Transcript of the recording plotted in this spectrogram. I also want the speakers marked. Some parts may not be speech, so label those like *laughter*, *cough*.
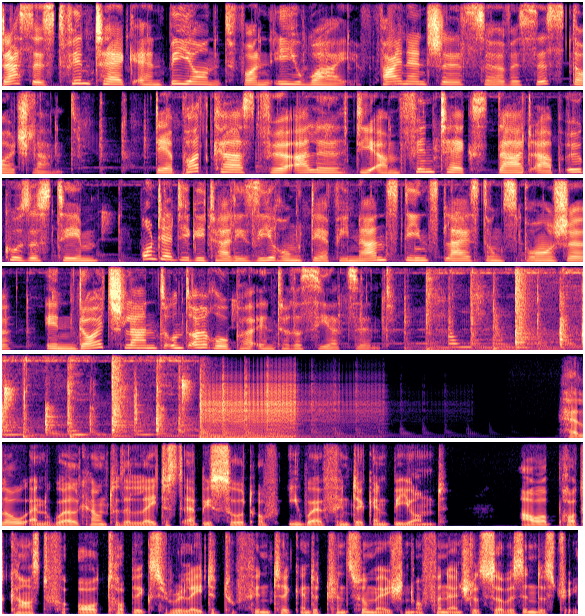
Speaker 1: Das ist Fintech and Beyond von EY, Financial Services Deutschland. Der Podcast für alle, die am Fintech-Startup-Ökosystem und der Digitalisierung der Finanzdienstleistungsbranche in Deutschland und Europa interessiert sind.
Speaker 2: Hello and welcome to the latest episode of EY Fintech and Beyond, our podcast for all topics related to fintech and the transformation of financial service industry.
